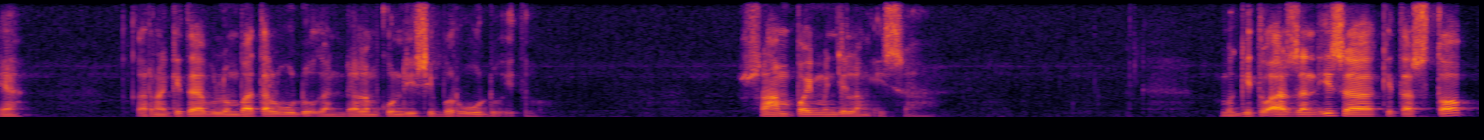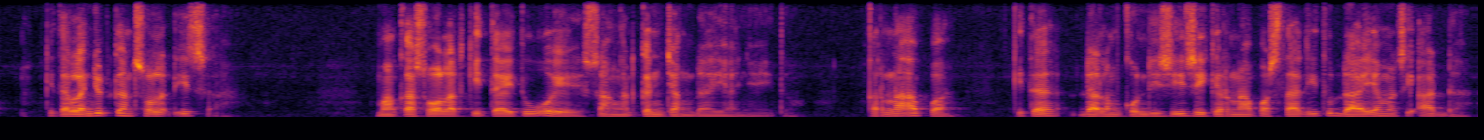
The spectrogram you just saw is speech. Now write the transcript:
Ya. Karena kita belum batal wudhu kan, dalam kondisi berwudhu itu. Sampai menjelang isya. Begitu azan isya, kita stop, kita lanjutkan sholat isya. Maka sholat kita itu, weh, sangat kencang dayanya itu. Karena apa? Kita dalam kondisi zikir nafas tadi itu daya masih ada.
